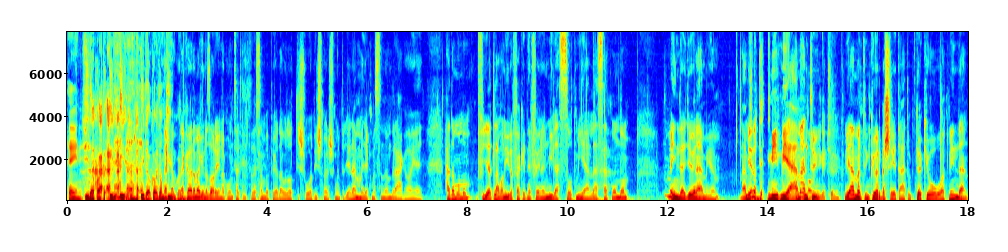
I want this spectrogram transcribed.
Én is. Ide, akartam, ide, ide, ide akartam nekem, kiukadni. Nekem erre megint az aréna koncert jutott eszembe például, ott is volt ismerős, mint hogy én nem megyek, mert szerintem drága a jegy. Hát de mondom, figyelj, le van írva feketén fején, hogy mi lesz ott, milyen lesz, hát mondom, mindegy, ő nem jön. Nem jött? Mi, mi elmentünk? Mi elmentünk, körbesétáltuk, tök jó volt minden,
